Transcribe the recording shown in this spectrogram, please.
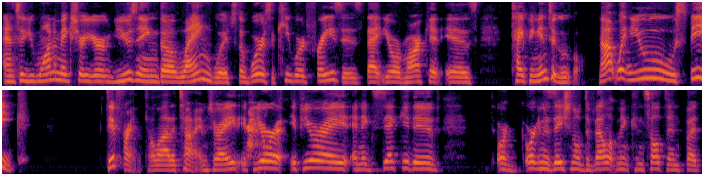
And so you want to make sure you're using the language, the words, the keyword phrases that your market is typing into Google not what you speak different a lot of times right if you're if you're a an executive or organizational development consultant, but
